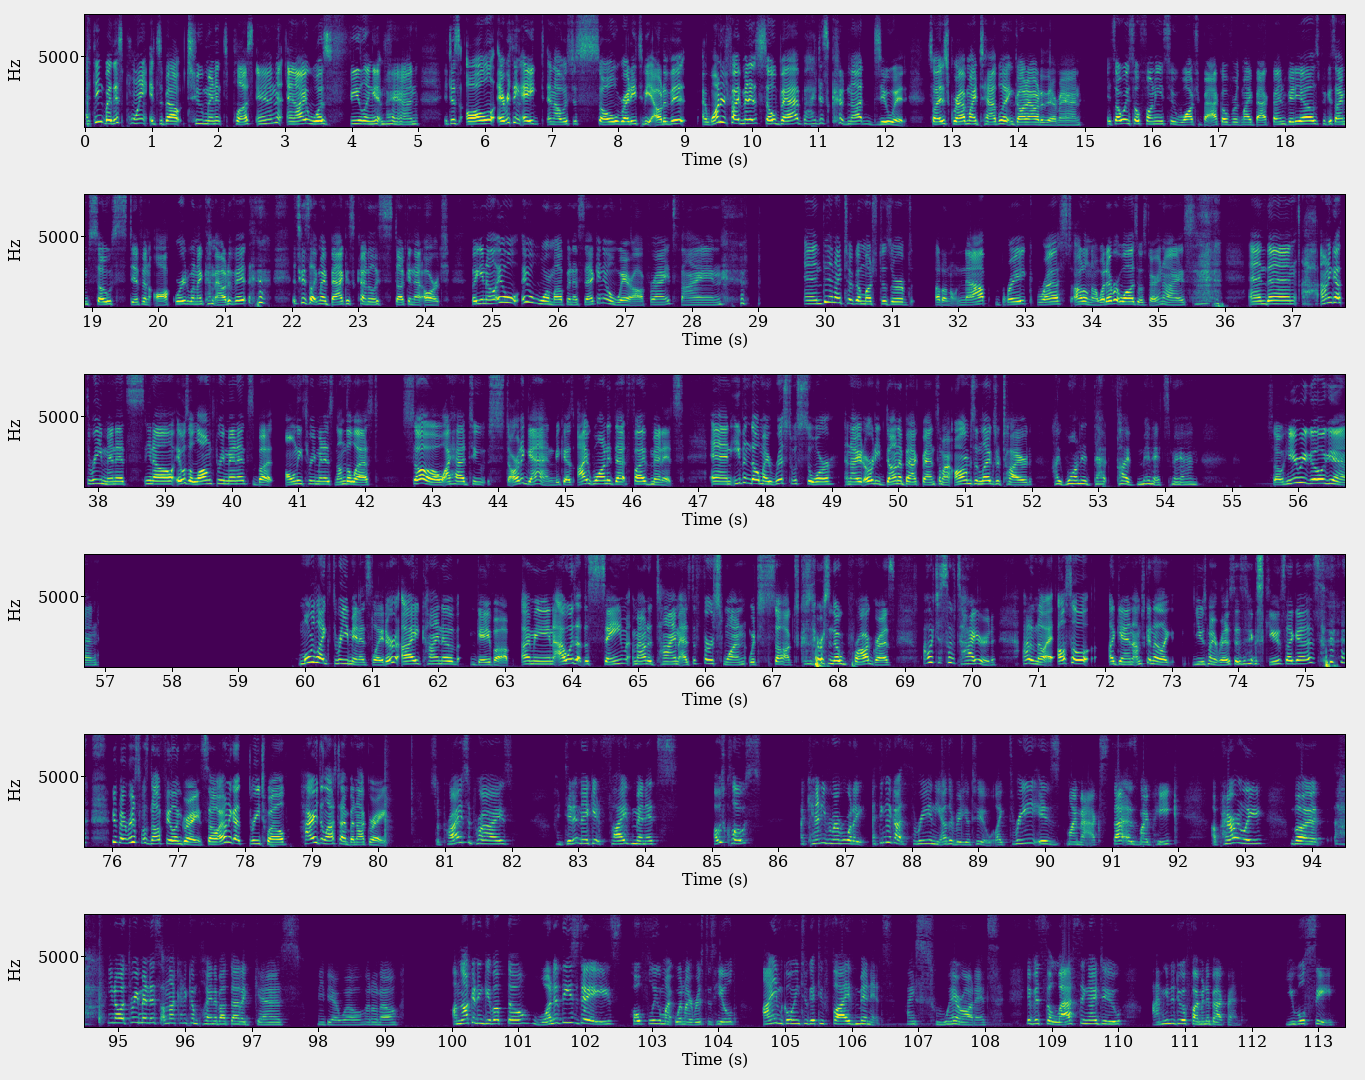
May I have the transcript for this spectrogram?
I think by this point it's about two minutes plus in, and I was feeling it, man. It just all everything ached, and I was just so ready to be out of it. I wanted five minutes so bad, but I just could not do it. So I just grabbed my tablet and got out of there, man. It's always so funny to watch back over my back bend videos because I'm so stiff and awkward when I come out of it. it's because like my back is kind of like stuck in that arch. But you know, it'll it'll warm up in a second. It'll wear off, right? It's fine. and then I took a much deserved I don't know, nap, break, rest, I don't know, whatever it was, it was very nice. and then I only got three minutes, you know, it was a long three minutes, but only three minutes nonetheless. So I had to start again because I wanted that five minutes. And even though my wrist was sore and I had already done a back bend, so my arms and legs are tired, I wanted that five minutes, man. So here we go again. More like three minutes later, I kind of gave up. I mean, I was at the same amount of time as the first one, which sucked because there was no progress. I was just so tired. I don't know. I Also, again, I'm just gonna like use my wrist as an excuse, I guess. because my wrist was not feeling great. So I only got 312, higher than last time, but not great. Surprise, surprise. I didn't make it five minutes. I was close. I can't even remember what I, I think I got three in the other video too. Like three is my max. That is my peak, apparently. But, you know what, three minutes, I'm not gonna complain about that, I guess. Maybe I will, I don't know. I'm not gonna give up though. One of these days, hopefully when my, when my wrist is healed, I am going to get to five minutes. I swear on it. If it's the last thing I do, I'm gonna do a five minute back bend. You will see.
